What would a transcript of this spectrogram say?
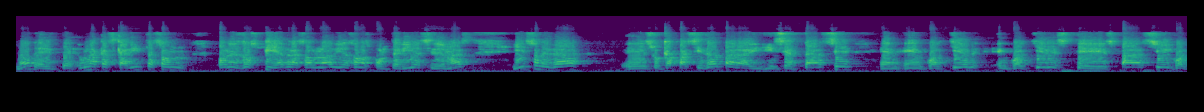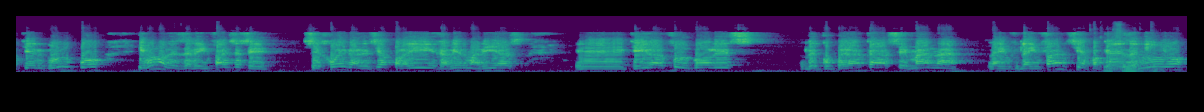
¿No? De, una cascarita son, pones dos piedras a un lado y ya son las porterías y demás, y eso le da eh, su capacidad para insertarse en, en, cualquier, en cualquier este espacio, en cualquier grupo, y bueno, desde la infancia se, se juega, decía por ahí Javier Marías, eh, que ir al fútbol es recuperar cada semana la, la infancia, porque desde niño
